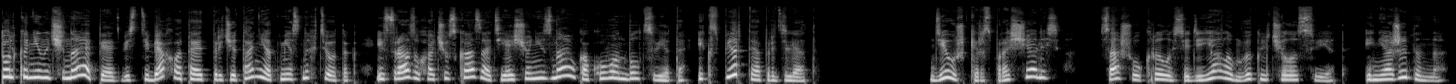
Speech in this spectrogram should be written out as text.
Только не начинай опять, без тебя хватает причитаний от местных теток. И сразу хочу сказать, я еще не знаю, какого он был цвета. Эксперты определят. Девушки распрощались, Саша укрылась одеялом, выключила свет и неожиданно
